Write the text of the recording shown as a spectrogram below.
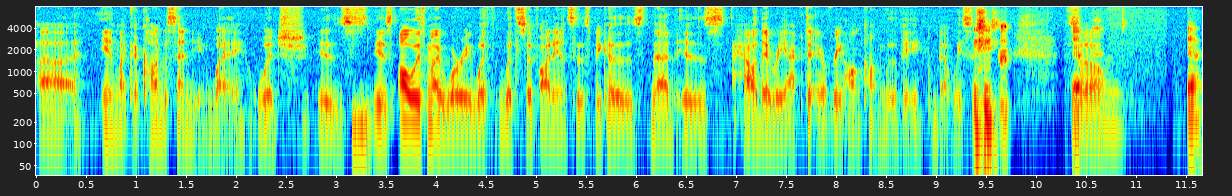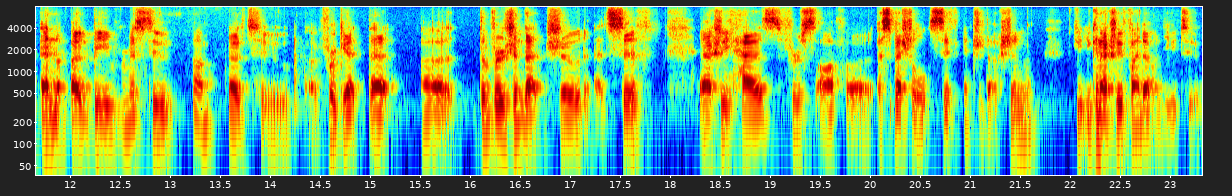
uh, in like a condescending way, which is is always my worry with with SIFF audiences because that is how they react to every Hong Kong movie that we see. Yeah. So Yeah, and I'd be remiss to um, uh, to uh, forget that uh, the version that showed at SIFF actually has first off a, a special SIFF introduction. You, you can actually find it on YouTube,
